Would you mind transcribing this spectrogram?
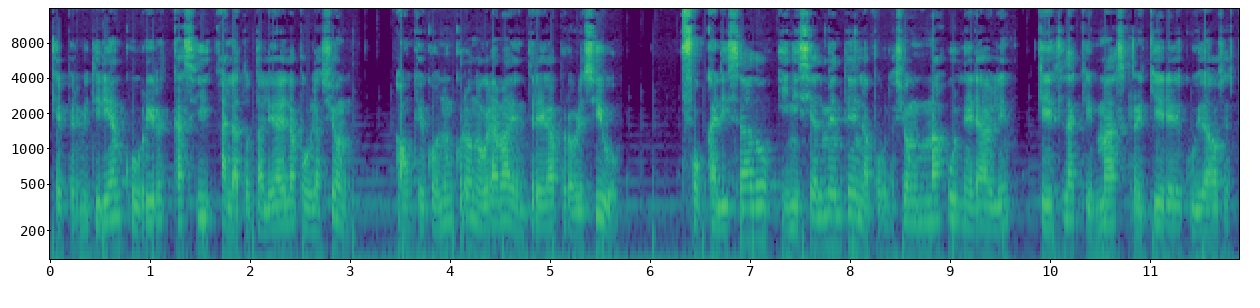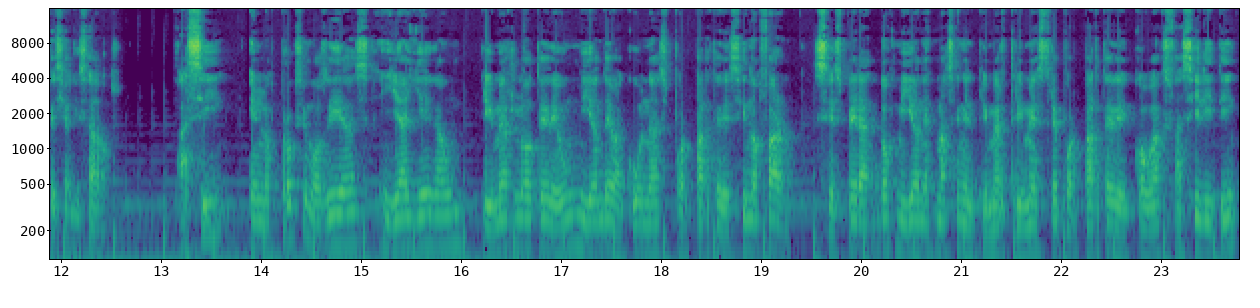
que permitirían cubrir casi a la totalidad de la población, aunque con un cronograma de entrega progresivo, focalizado inicialmente en la población más vulnerable, que es la que más requiere de cuidados especializados. Así, en los próximos días ya llega un primer lote de un millón de vacunas por parte de Sinopharm. Se espera dos millones más en el primer trimestre por parte de COVAX Facility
